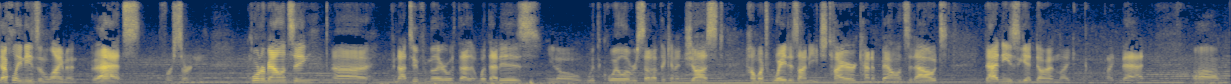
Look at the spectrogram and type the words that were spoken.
Definitely needs an alignment, that's for certain. Corner balancing, uh, if you're not too familiar with that, what that is, you know, with the coilover setup, they can adjust how much weight is on each tire, kind of balance it out. That needs to get done like, like that. Um,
